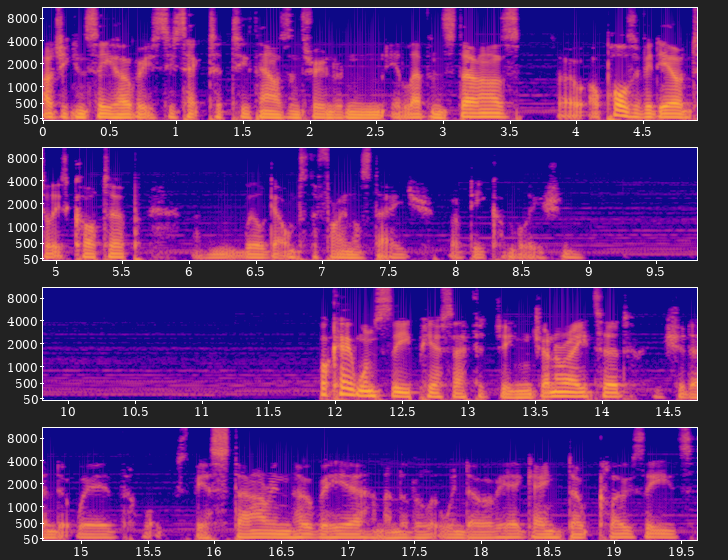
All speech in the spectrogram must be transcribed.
as you can see, however, it's detected 2,311 stars. So I'll pause the video until it's caught up and we'll get on to the final stage of deconvolution. Okay, once the PSF has been generated, you should end up with what looks to be a star in over here and another little window over here. Again, don't close these.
